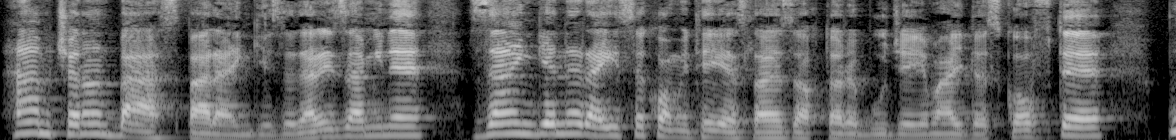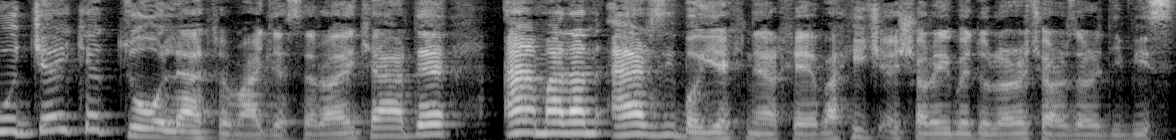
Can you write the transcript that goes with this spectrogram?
همچنان بحث برانگیزه. در این زمینه زنگنه رئیس کمیته اصلاح ساختار بودجه مجلس گفته بودجه‌ای که دولت به مجلس ارائه کرده عملا ارزی با یک نرخه و هیچ اشاره‌ای به دلار 4200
